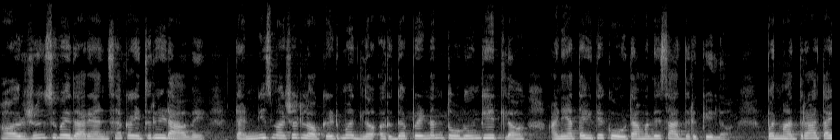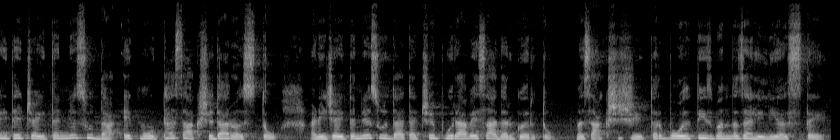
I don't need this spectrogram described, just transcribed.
हा अर्जुन सुभेदार यांचा काहीतरी डाव आहे. त्यांनीच माझ्या लॉकेटमधलं अर्धं पेंडन तोडून घेतलं आणि आता इथे कोर्टामध्ये सादर केलं. पण मात्र आता इथे चैतन्यसुद्धा एक मोठा साक्षीदार असतो आणि चैतन्यसुद्धा त्याचे पुरावे सादर करतो. मग साक्षीशी तर बोलतीच बंद झालेली असते.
